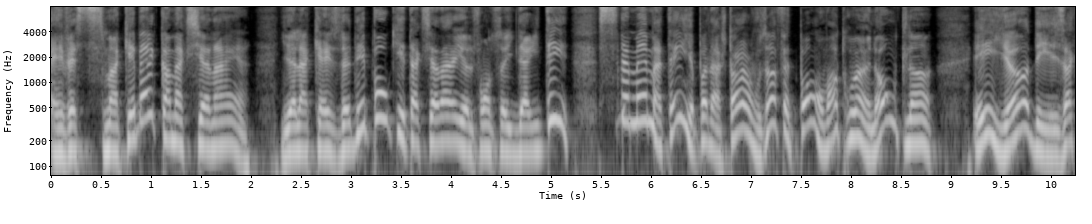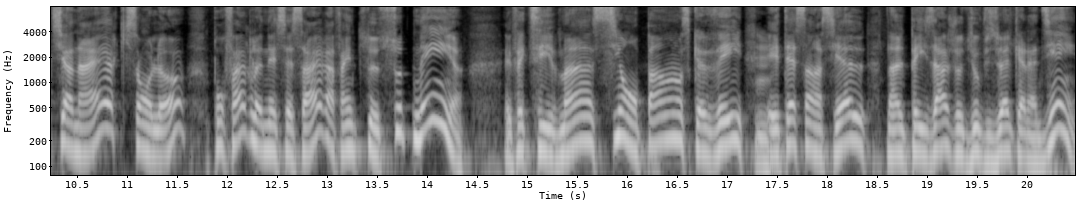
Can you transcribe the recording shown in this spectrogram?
Investissement Québec comme actionnaire. Il y a la Caisse de dépôt qui est actionnaire. Il y a le Fonds de solidarité. Si demain matin, il n'y a pas d'acheteur, vous en faites pas. On va en trouver un autre, là. Et il y a des actionnaires qui sont là pour faire le nécessaire afin de soutenir, effectivement, si on pense que V hmm. est essentiel dans le paysage audiovisuel canadien.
